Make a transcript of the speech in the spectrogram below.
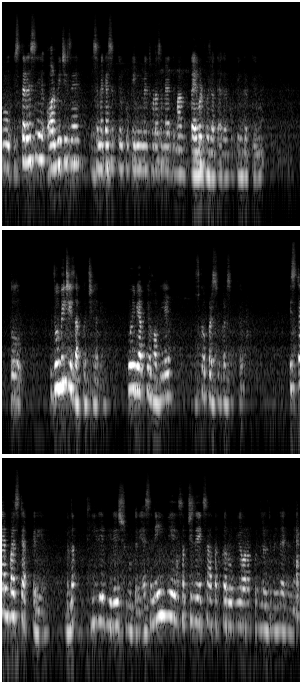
तो इस तरह से और भी चीज़ें जैसे मैं कह सकती हूँ कुकिंग में थोड़ा सा मेरा दिमाग डाइवर्ट हो जाता है अगर कुकिंग करती हूँ मैं। तो जो भी चीज़ आपको अच्छी लगे, कोई भी आपकी हॉबी है, उसको परस्यू कर सकते हो। स्टेप बाय स्टेप करिए मतलब धीरे धीरे शुरू करिए। ऐसे नहीं कि सब चीज़ें एक साथ आप करोगे और आपको रिज़ल्ट मिल जाएगा, नहीं।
